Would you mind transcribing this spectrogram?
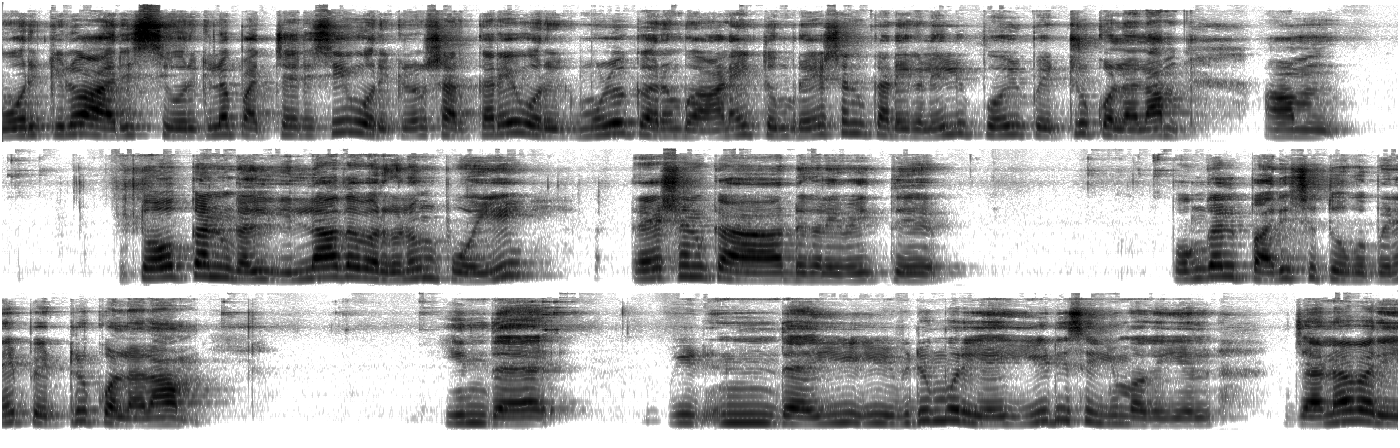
ஒரு கிலோ அரிசி ஒரு கிலோ பச்சரிசி ஒரு கிலோ சர்க்கரை ஒரு முழு கரும்பு அனைத்தும் ரேஷன் கடைகளில் போய் பெற்றுக்கொள்ளலாம் டோக்கன்கள் இல்லாதவர்களும் போய் ரேஷன் கார்டுகளை வைத்து பொங்கல் பரிசு தொகுப்பினை பெற்றுக்கொள்ளலாம் இந்த இந்த விடுமுறையை ஈடு செய்யும் வகையில் ஜனவரி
